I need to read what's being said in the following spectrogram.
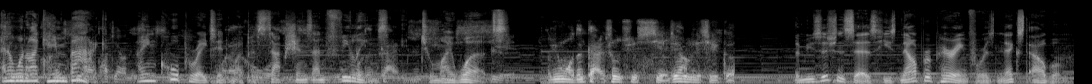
And when I came back, I incorporated my perceptions and feelings into my works. The musician says he's now preparing for his next album.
